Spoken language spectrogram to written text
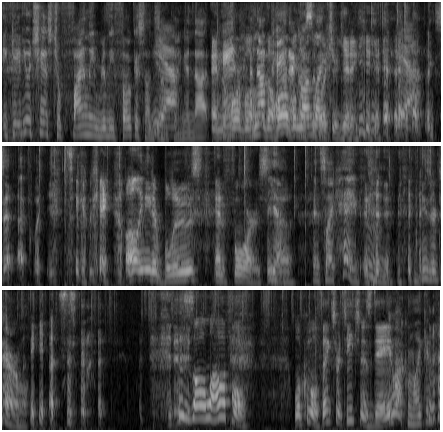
it gave you a chance to finally really focus on Yeah. something and not and the horrible, and not the panic horribleness on, of like, what you're getting. yeah. exactly. it's like, okay, all I need are blues and fours. you Yeah. know? It's like, hey, hmm, these are terrible. Yes. this is all awful. Well, cool. Thanks for teaching us, Dave. You're welcome, Lincoln.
